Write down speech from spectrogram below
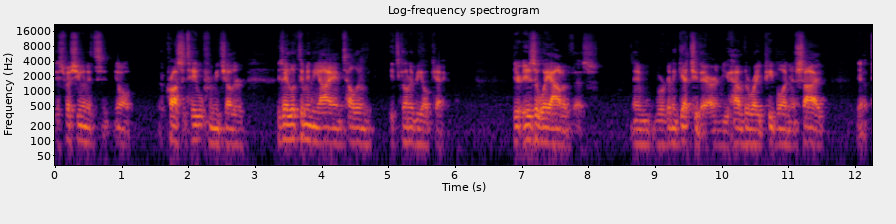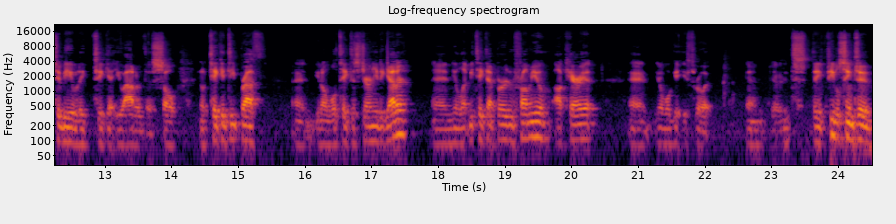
especially when it's you know across the table from each other, is I look them in the eye and tell them it's going to be okay. There is a way out of this, and we're going to get you there, and you have the right people on your side you know, to be able to, to get you out of this. So, you know, take a deep breath, and you know, we'll take this journey together, and you know, let me take that burden from you. I'll carry it, and you know, we'll get you through it and it's they people seem to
